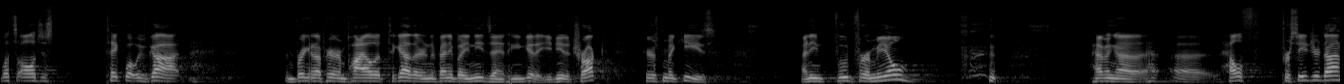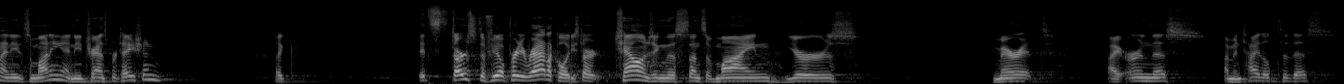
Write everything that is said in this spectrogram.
let's all just take what we've got and bring it up here and pile it together. And if anybody needs anything, you get it. You need a truck? Here's my keys. I need food for a meal. Having a, a health procedure done. I need some money. I need transportation. Like, it starts to feel pretty radical. You start challenging this sense of mine, yours, merit. I earn this. I'm entitled to this.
